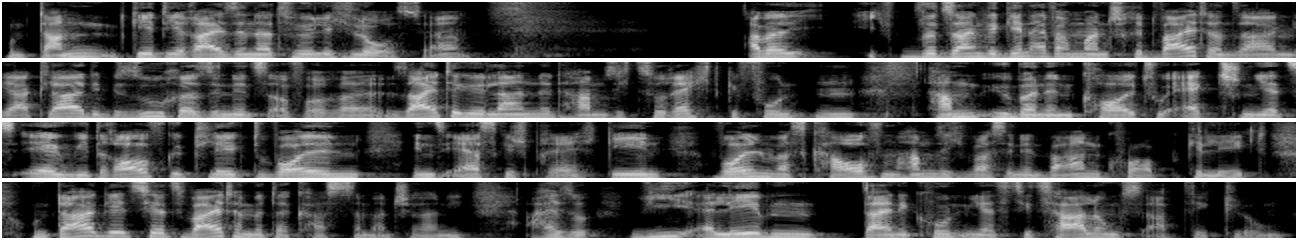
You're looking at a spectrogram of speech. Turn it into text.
Und dann geht die Reise natürlich los, ja. Aber ich würde sagen, wir gehen einfach mal einen Schritt weiter und sagen, ja klar, die Besucher sind jetzt auf eurer Seite gelandet, haben sich zurechtgefunden, haben über einen Call to Action jetzt irgendwie draufgeklickt, wollen ins Erstgespräch gehen, wollen was kaufen, haben sich was in den Warenkorb gelegt. Und da geht's jetzt weiter mit der Customer Journey. Also, wie erleben deine Kunden jetzt die Zahlungsabwicklung?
